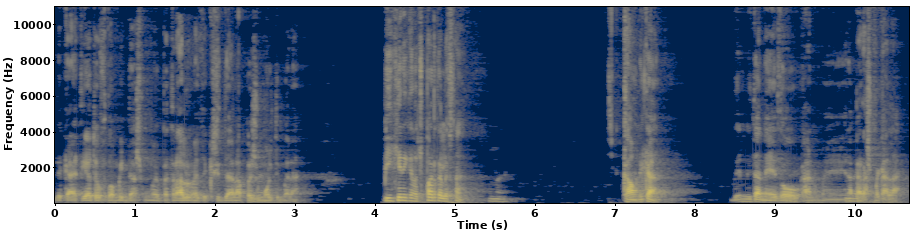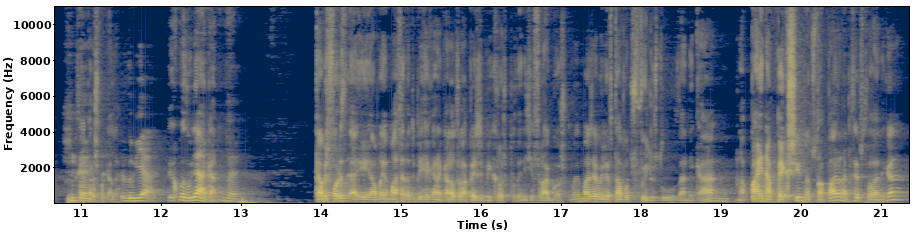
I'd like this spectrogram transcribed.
δεκαετία του 70, ας πούμε, πετράλωνα και 60 να παίζουμε όλη τη μέρα. Πήγαινε για να τους πάρει τα λεφτά. Ναι. Κανονικά. Δεν ήταν εδώ κάνουμε να περάσουμε καλά. Δεν θα περάσουμε καλά. δουλειά. Έχουμε δουλειά να κάνουμε. Ναι. Κάποιες φορές, άμα μάθαινα ότι υπήρχε κανένα καλό τραπέζι μικρός που δεν είχε φράγκο, ας πούμε, μάζευε λεφτά από τους φίλους του δανεικά, να πάει να παίξει, να τους τα πάρει, να επιστρέψει τα δανεικά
